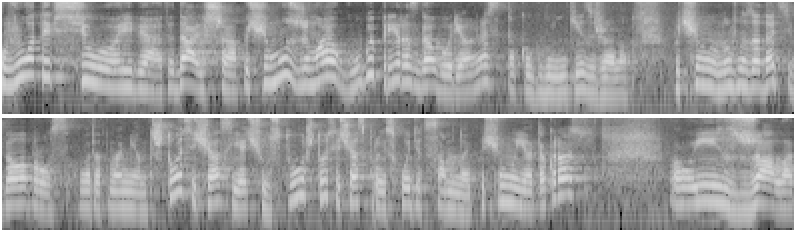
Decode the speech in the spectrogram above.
Вот и все, ребята. Дальше. Почему сжимаю губы при разговоре? Раз такой губненький сжала. Почему? Нужно задать себе вопрос в этот момент. Что сейчас я чувствую? Что сейчас происходит со мной? Почему я так раз и сжала.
